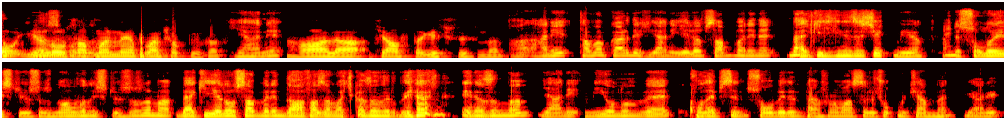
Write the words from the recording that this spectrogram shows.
O Yellow. Submarine'e yapılan çok büyük haksızlık. Yani Hala iki hafta geçti üstünden. ha- hani tamam kardeş yani Yellow Submarine'e belki ilginizi çekmiyor. Hani solo istiyorsunuz, Nova'nı istiyorsunuz ama belki Yellow Submarine daha fazla maç kazanırdı yani. en azından yani Mion'un ve Collapse'in, Solbed'in performansları çok mükemmel. Yani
